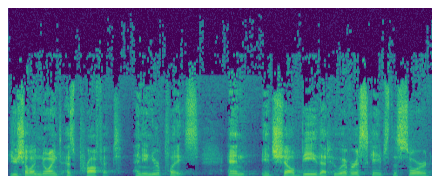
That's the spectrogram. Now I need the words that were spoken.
you shall anoint as prophet, and in your place. And it shall be that whoever escapes the sword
